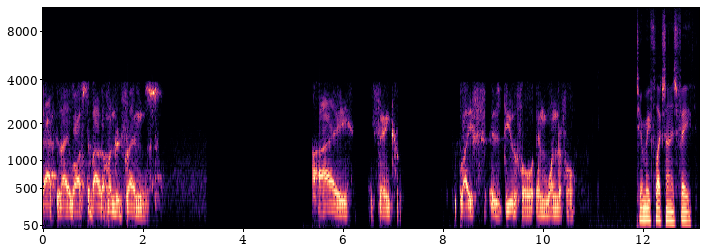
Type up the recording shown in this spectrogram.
fact that I lost about a hundred friends, I think life is beautiful and wonderful. Tim reflects on his faith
